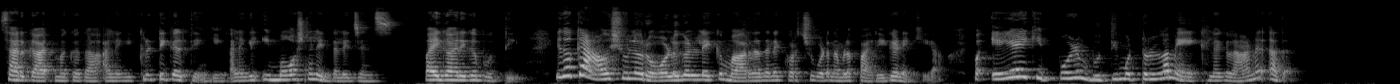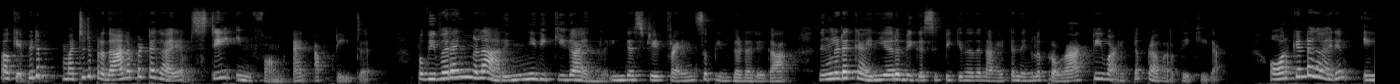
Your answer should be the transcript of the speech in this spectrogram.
സർഗാത്മകത അല്ലെങ്കിൽ ക്രിട്ടിക്കൽ തിങ്കിങ് അല്ലെങ്കിൽ ഇമോഷണൽ ഇന്റലിജൻസ് വൈകാരിക ബുദ്ധി. ഇതൊക്കെ ആവശ്യമുള്ള റോളുകളിലേക്ക് മാറുന്നതിനെ കുറച്ചുകൂടെ നമ്മൾ പരിഗണിക്കുക. അപ്പോൾ എ ഐക്ക് ഇപ്പോഴും ബുദ്ധിമുട്ടുള്ള മേഖലകളാണ് അത്. ഓക്കെ പിന്നെ മറ്റൊരു പ്രധാനപ്പെട്ട കാര്യം സ്റ്റേ ഇൻഫോംഡ് ആൻഡ് അപ്ഡേറ്റഡ് അപ്പോൾ വിവരങ്ങൾ അറിഞ്ഞിരിക്കുക എന്നുള്ളത് ഇൻഡസ്ട്രി ട്രെൻഡ്സ് പിന്തുടരുക നിങ്ങളുടെ കരിയർ വികസിപ്പിക്കുന്നതിനായിട്ട് നിങ്ങൾ പ്രൊവാക്റ്റീവായിട്ട് പ്രവർത്തിക്കുക. ഓർക്കേണ്ട കാര്യം എ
